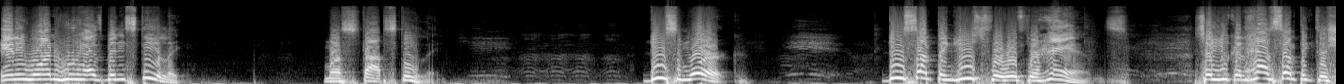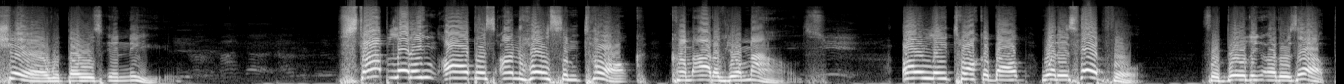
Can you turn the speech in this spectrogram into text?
Anyone who has been stealing must stop stealing. Do some work. Do something useful with your hands so you can have something to share with those in need. Stop letting all this unwholesome talk come out of your mouths. Only talk about what is helpful for building others up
